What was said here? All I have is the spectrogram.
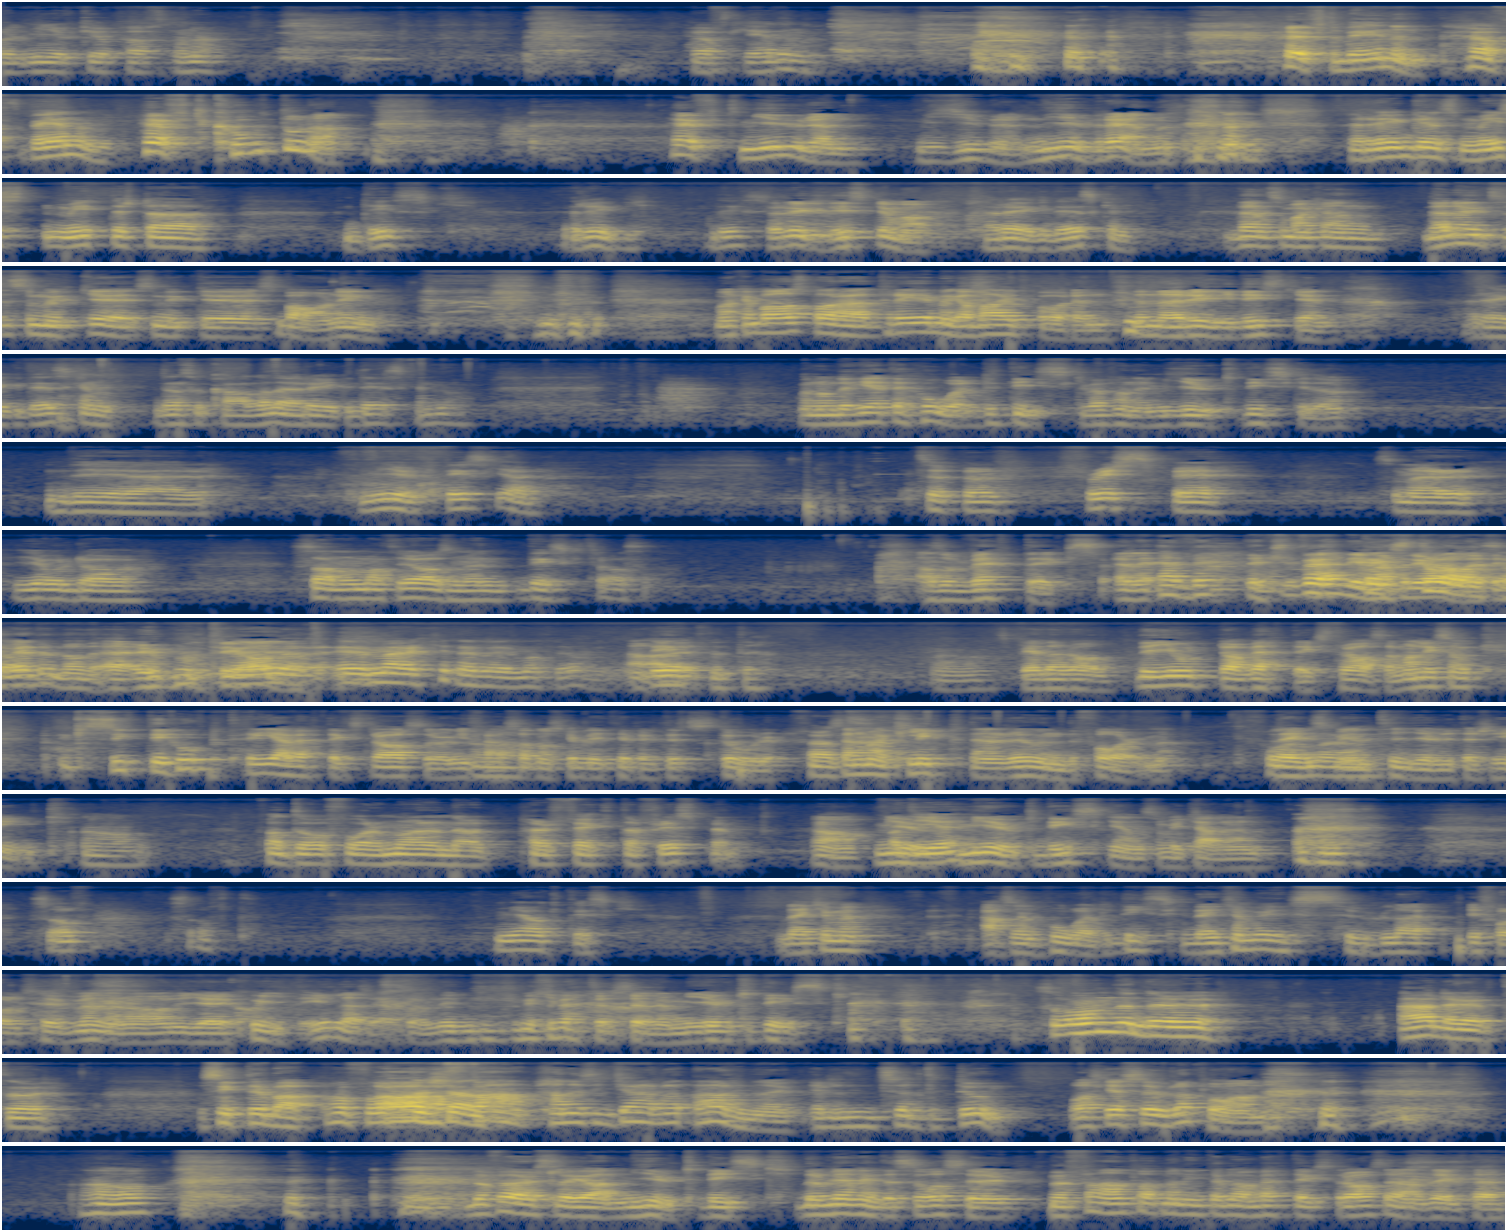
vill mjuka upp höfterna. Höftleden. Höftbenen. Höftbenen. Höftkotorna. Höftmjuren. Mjuren. Njuren. Ryggens mittersta disk. Ryggdisk. Ryggdisken va. Ryggdisken. Den som man kan... Den har inte så mycket, så mycket sparning. Man kan bara spara 3 megabyte på den. Den där ryggdisken. Ryggdisken. Den så kallade ryggdisken. då. Men om det heter hårddisk, vad fan är mjukdisk då? Det är mjukdiskar. Typ en frisbee som är gjord av samma material som en disktrasa. Alltså Wettex. Eller är Wettex är det materialet? Jag vet inte om det är materialet. Är det märket eller är det materialet? Ja, det jag vet inte. Spelar roll. Det är gjort av Wettex-trasa. Man liksom sytt ihop tre Wettex-trasor ungefär Ja. så att de ska bli tillräckligt stor. För att- Sen har man klippt en rund form Formar längs med en 10 liters hink. Ja. För att då formar den där perfekta frisbeen. Ja, mjuk, ge- mjukdisken som vi kallar den. Soft. Soft. Mjukdisk. Den kan man, alltså en hårddisk, den kan man ju sula i folks huvuden och gör det skitilla. Så alltså, det är mycket bättre att sula en mjuk disk. Så om du nu är där ute och sitter och bara, Har fått "Åh, en känsla." fan, han är så jävla arg nu. Eller så inte dum. Vad ska jag sula på han? Ja. Då föreslår jag en mjuk disk. Då blir han inte så sur. Men fan på att man inte vill ha en Wettex-trasa i ansiktet.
